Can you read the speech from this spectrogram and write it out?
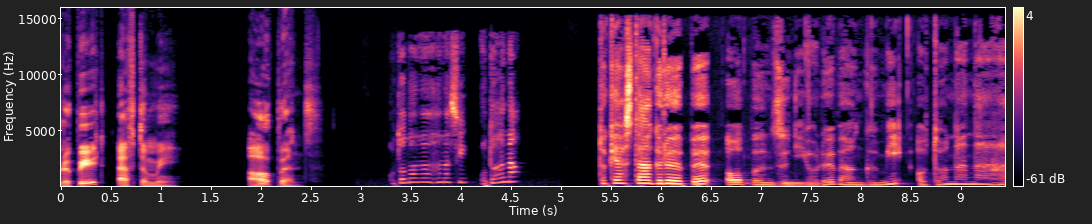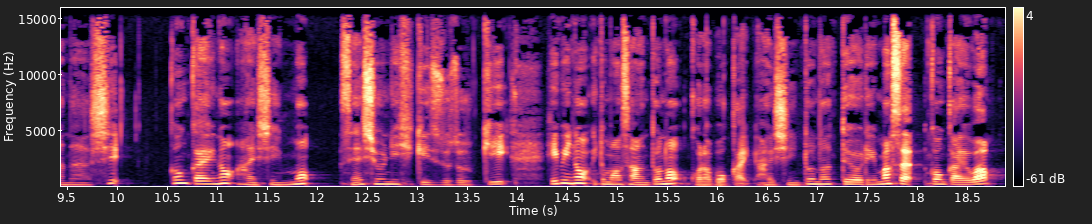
Repeat after me. Opens. 大人の話、大人？ポッドキャスターグループオープンズによる番組大人な話。今回の配信も先週に引き続き日々のいとまさんとのコラボ会配信となっております。今回は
